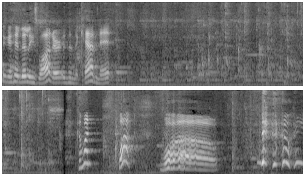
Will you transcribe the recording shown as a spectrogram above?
You can hit Lily's water and then the cabinet. Come on, walk. Whoa.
